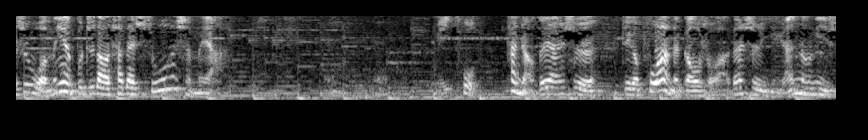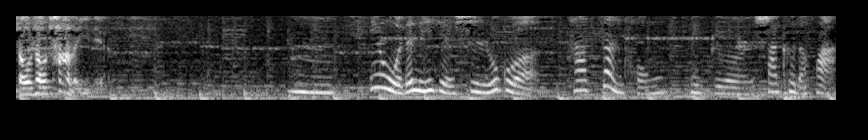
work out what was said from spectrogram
是我们也不知道他在说什么呀。没错，探长虽然是这个破案的高手啊，但是语言能力稍稍差了一点。我的理解是，如果他赞同那个沙克的话，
